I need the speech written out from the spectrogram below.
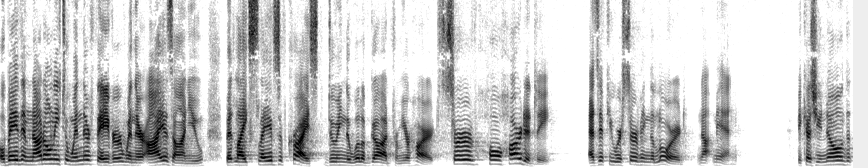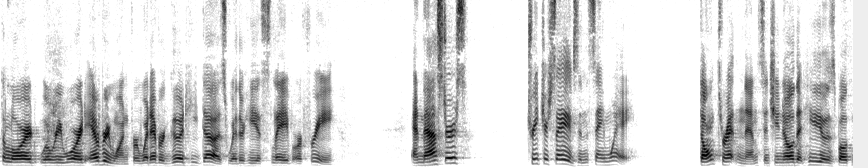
Obey them not only to win their favor when their eye is on you, but like slaves of Christ, doing the will of God from your heart. Serve wholeheartedly, as if you were serving the Lord, not men. Because you know that the Lord will reward everyone for whatever good he does, whether he is slave or free. And masters, treat your slaves in the same way. Don't threaten them, since you know that he who is both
